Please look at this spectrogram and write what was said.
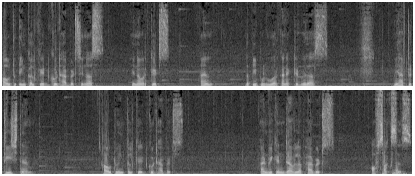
how to inculcate good habits in us, in our kids, and the people who are connected with us. We have to teach them how to inculcate good habits. And we can develop habits of success,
